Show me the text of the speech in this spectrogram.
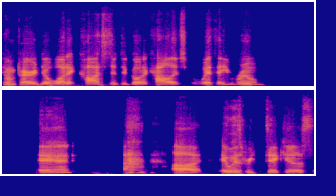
compared to what it costed to go to college with a room, and uh, it was ridiculous,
